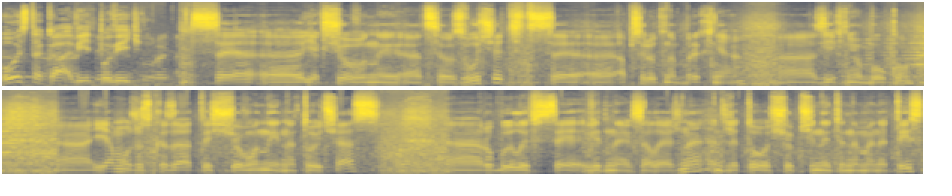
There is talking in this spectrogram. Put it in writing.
ось така відповідь. Це, е, якщо вони е, це озвучать, це е, абсолютно брехня з їхнього боку. Я можу сказати, що вони на той час робили все від них залежне для того, щоб чинити на мене тиск.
